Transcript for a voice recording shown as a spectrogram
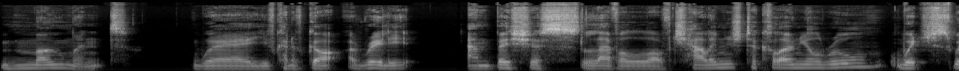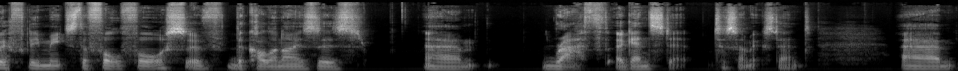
moment where you've kind of got a really ambitious level of challenge to colonial rule, which swiftly meets the full force of the colonizers' um, wrath against it to some extent. Um,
